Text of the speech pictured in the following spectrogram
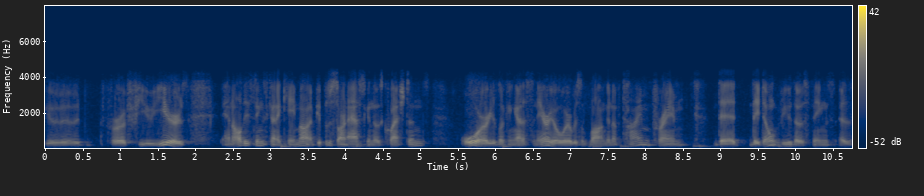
good for a few years, and all these things kind of came out, and people just aren't asking those questions or you're looking at a scenario where it was a long enough time frame that they don't view those things as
